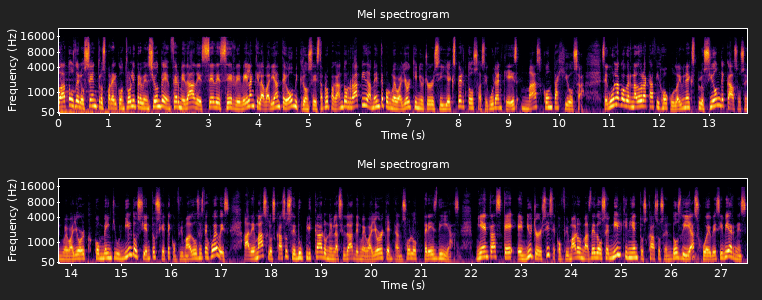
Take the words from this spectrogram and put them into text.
Datos de los Centros para el Control y Prevención de Enfermedades, CDC, revelan que la variante Omicron se está propagando rápidamente por Nueva York y New Jersey y expertos aseguran que es más contagiosa. Según la gobernadora Kathy Hochul, hay una explosión de casos en Nueva York con 21.207 confirmados este jueves. Además, los casos se duplicaron en la ciudad de Nueva York en tan solo tres días, mientras que en New Jersey se confirmaron más de 12.500 casos en dos días, jueves y viernes.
